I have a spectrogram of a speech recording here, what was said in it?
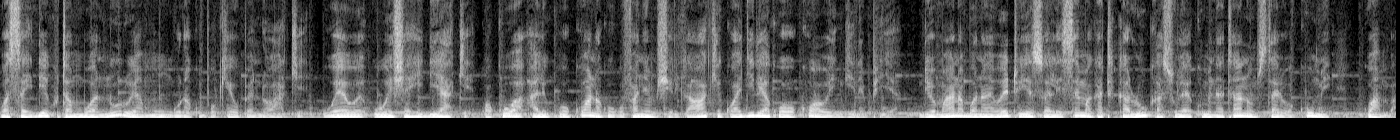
wasaidie kutambua nuru ya Mungu na kupokea upendo wake. Wewe uwe shahidi yake, kwa kuwa alikuokoa na kukufanya mshirika wake kwa ajili ya kuwaokoa wengine pia. Ndiyo maana Bwana wetu Yesu alisema katika Luka sura ya 15 mstari wa kwamba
